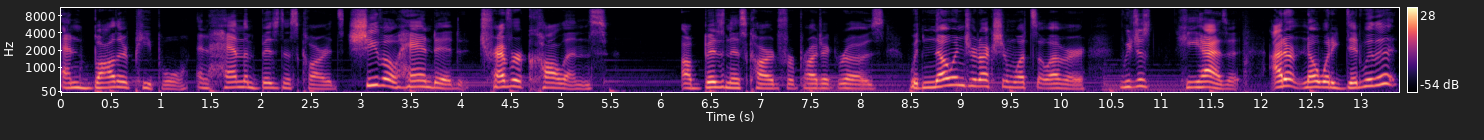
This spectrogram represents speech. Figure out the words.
and bother people and hand them business cards. Sheevo handed Trevor Collins a business card for Project Rose with no introduction whatsoever. We just, he has it. I don't know what he did with it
